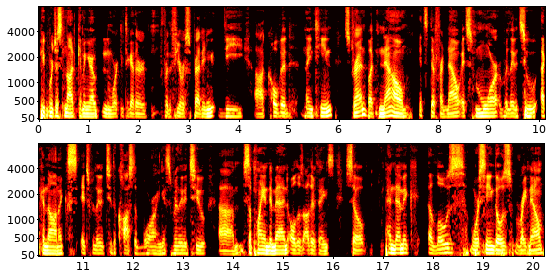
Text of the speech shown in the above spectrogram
people were just not coming out and working together for the fear of spreading the uh, COVID 19 strand. But now it's different. Now it's more related to economics, it's related to the cost of borrowing, it's related to um, supply and demand, all those other things. So, pandemic uh, lows, we're seeing those right now.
